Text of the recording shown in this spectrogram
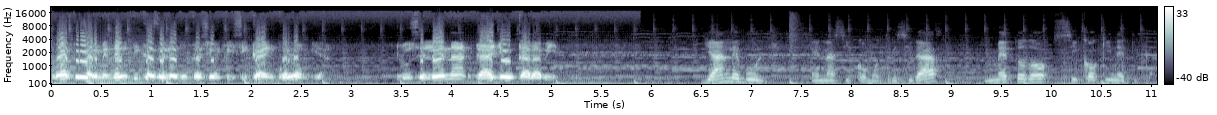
Cuatro hermenéuticas de la educación física en Colombia. Luz Elena Gallo Cadavid. Jean Lebouche, en la psicomotricidad, método psicoquinética.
